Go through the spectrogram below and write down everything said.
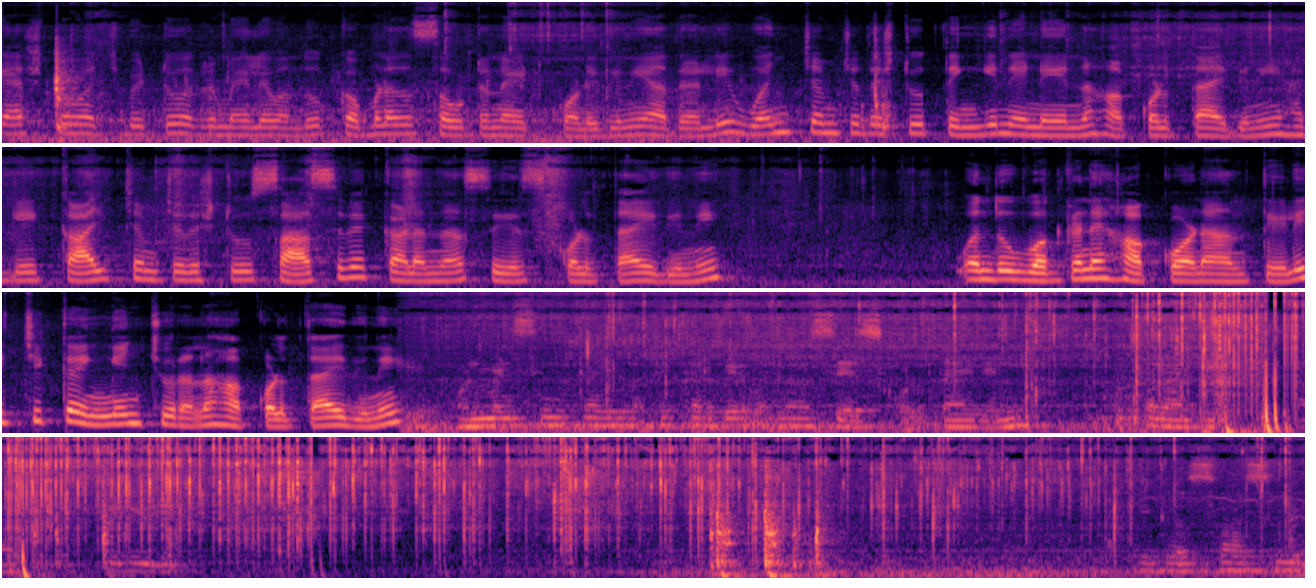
ಗ್ಯಾಸ್ ಸ್ಟವ್ ಹಚ್ಬಿಟ್ಟು ಅದ್ರ ಮೇಲೆ ಒಂದು ಕಬ್ಬಣದ ಸೌಟನ್ನು ಇಟ್ಕೊಂಡಿದ್ದೀನಿ. ಅದರಲ್ಲಿ ಒಂದು ಚಮಚದಷ್ಟು ತೆಂಗಿನ ಎಣ್ಣೆಯನ್ನು ಹಾಕ್ಕೊಳ್ತಾ ಇದ್ದೀನಿ. ಹಾಗೆ ಕಾಲು ಚಮಚದಷ್ಟು ಸಾಸಿವೆ ಕಾಳನ್ನು ಸೇರಿಸ್ಕೊಳ್ತಾ ಇದ್ದೀನಿ. ಒಂದು ಒಗ್ಗರಣೆ ಹಾಕೋಣ ಅಂತೇಳಿ ಚಿಕ್ಕ ಇಂಗಿನ ಹಾಕ್ಕೊಳ್ತಾ ಇದ್ದೀನಿ. ಮೆಣಸಿನಕಾಯಿ ಮತ್ತು ಕರಿಬೇವನ್ನು ಸೇರಿಸ್ಕೊಳ್ತಾ ಇದ್ದೀನಿ. ಚೆನ್ನಾಗಿ ಈಗ ಸಾಸಿವೆ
